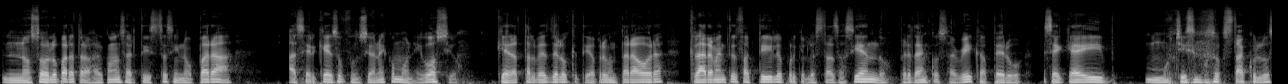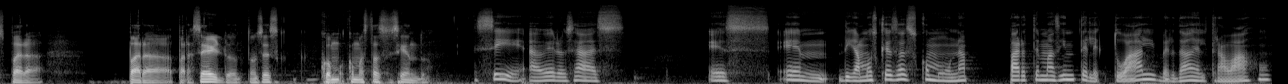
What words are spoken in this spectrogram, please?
no solo para trabajar con los artistas, sino para hacer que eso funcione como negocio que era tal vez de lo que te iba a preguntar ahora, claramente es factible porque lo estás haciendo, ¿verdad? En Costa Rica, pero sé que hay muchísimos obstáculos para, para, para hacerlo. Entonces, ¿cómo, ¿cómo, estás haciendo? Sí, a ver, o sea, es, es em, digamos que esa es como una parte más intelectual, ¿verdad? Del trabajo,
